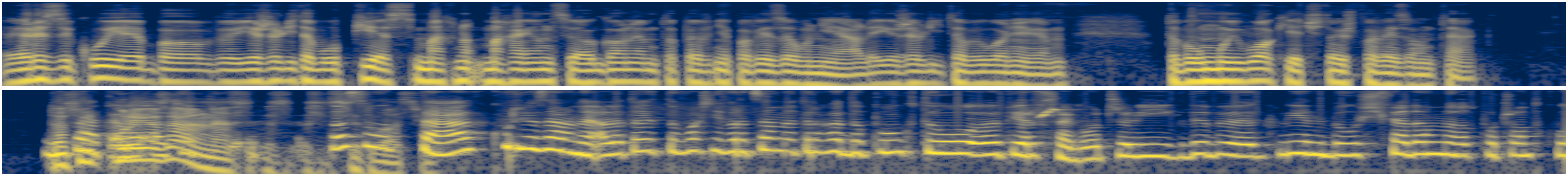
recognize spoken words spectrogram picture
ryzykuję, bo jeżeli to był pies machno, machający ogonem, to pewnie powiedzą nie, ale jeżeli to było, nie wiem, to był mój łokieć, to już powiedzą tak. To No są tak, kuriozalne To są, sytuacje. tak, kuriozalne, ale to, to właśnie wracamy trochę do punktu e, pierwszego, czyli gdyby klient był świadomy od początku,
